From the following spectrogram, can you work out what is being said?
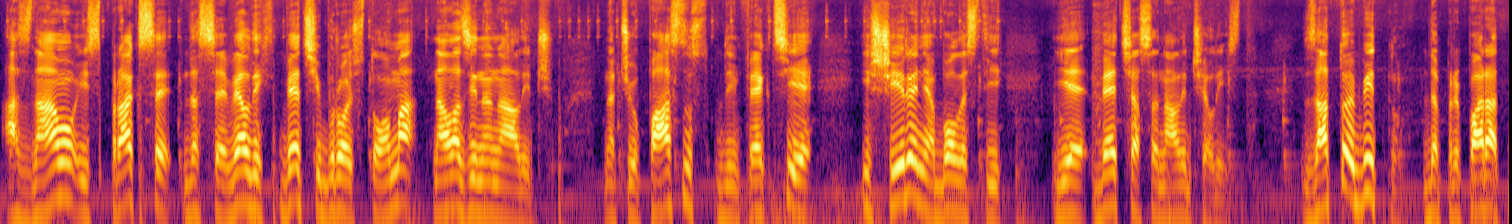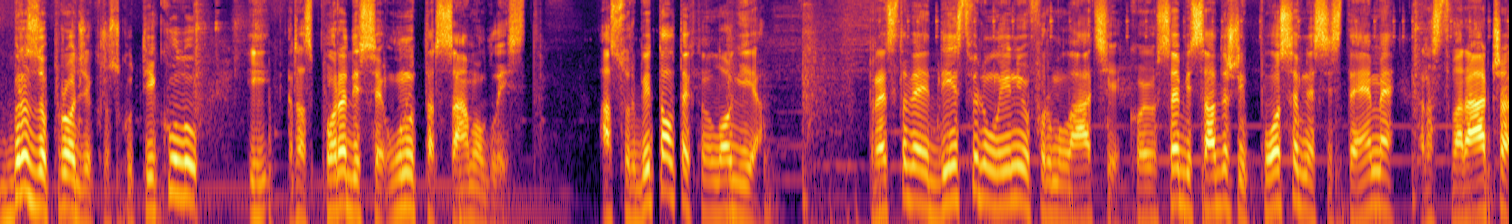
a znamo iz prakse da se veći broj stoma nalazi na naličju. Znači opasnost od infekcije i širenja bolesti je veća sa naličja lista. Zato je bitno da preparat brzo prođe kroz kutikulu i rasporedi se unutar samog lista. Asorbital tehnologija predstavlja jedinstvenu liniju formulacije koja u sebi sadrži posebne sisteme rastvarača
